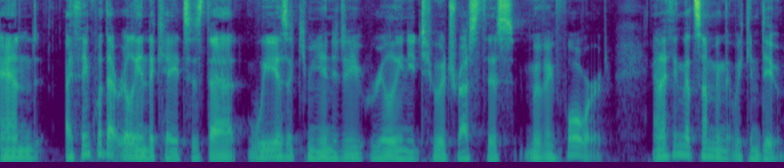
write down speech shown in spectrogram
And I think what that really indicates is that we as a community really need to address this moving forward. And I think that's something that we can do.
